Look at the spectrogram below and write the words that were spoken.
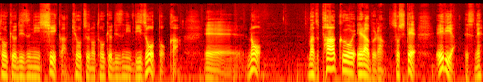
東京ディズニーシーか、共通の東京ディズニーリゾートか、えー、の、まずパークを選ぶ欄、そしてエリアですね、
